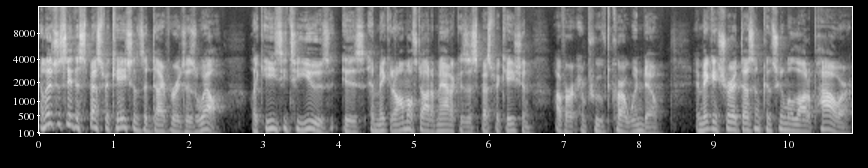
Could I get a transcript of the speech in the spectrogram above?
And let's just say the specifications that diverge as well. Like easy to use is, and make it almost automatic is a specification of our improved car window. And making sure it doesn't consume a lot of power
